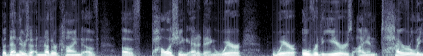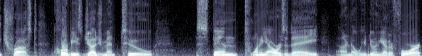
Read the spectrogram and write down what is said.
But then there's another kind of, of polishing editing where, where over the years I entirely trust Corby's judgment to spend 20 hours a day, I know what you're doing the other four,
